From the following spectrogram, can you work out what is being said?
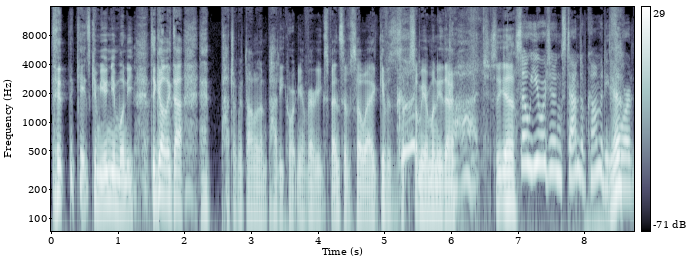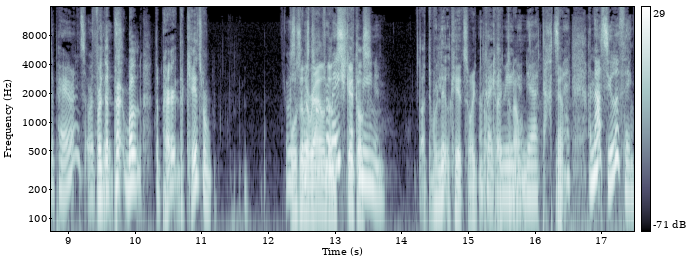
the, the kids' communion money to go like that. Uh, Patrick McDonnell and Paddy Courtney are very expensive. So uh, give us some of your money there. God. So, yeah. So you were doing stand-up comedy Yeah. for the parents or the For the, kids? par- well, the, par- the kids were, was, buzzing was around on Skittles. communion? they were little kids. So I, Okay, like, I don't know. Yeah, that's Yeah. and that's the other thing.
